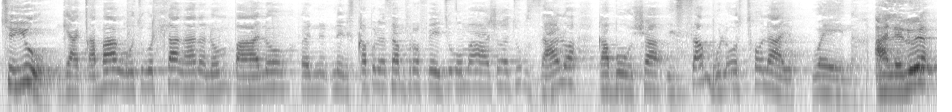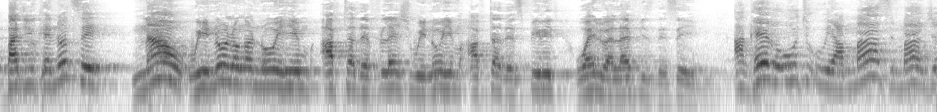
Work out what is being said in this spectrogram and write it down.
to you. ngiyacabanga ukuthi kuhlangana nombhalo eh, samprofethi uma asho ukuthi ukuzalwa kabusha isambulo ositholayo wena Hallelujah. But you cannot say, now we no longer know him after the flesh, we know him after the spirit, while your life is the same. Angeke uthi uyamazi manje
